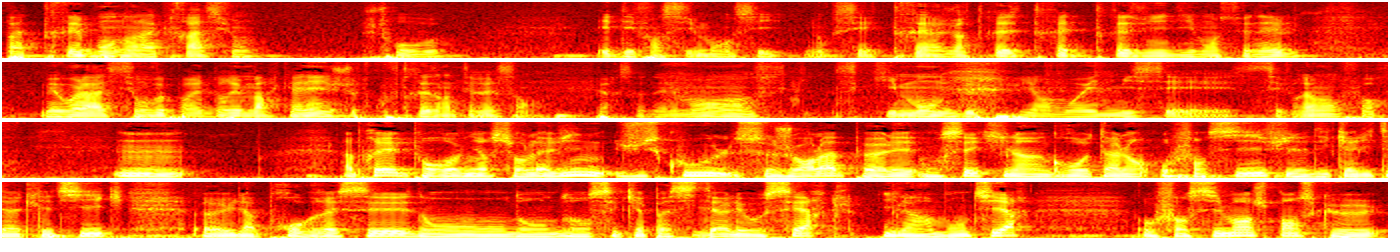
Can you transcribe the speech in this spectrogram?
pas très bon dans la création, je trouve, et défensivement aussi. Donc c'est très, joueur très, très, très unidimensionnel. Mais voilà, si on veut parler de Dory Markkanen, je le trouve très intéressant. Personnellement, ce, qui- monte depuis un mois et demi, c'est c'est vraiment fort. Hmm. Après, pour revenir sur Lavine, jusqu'où ce joueur-là peut aller? On sait qu'il a un gros talent offensif, il a des qualités athlétiques, euh, il a progressé dans, ses capacités à aller au cercle, il a un bon tir. Offensivement, je pense que,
